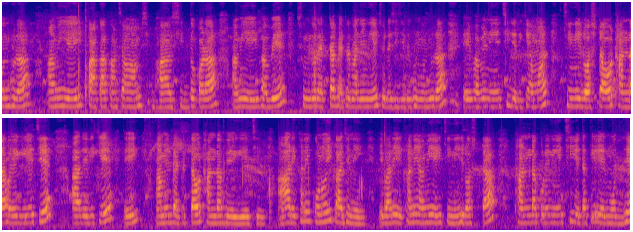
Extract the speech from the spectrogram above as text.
বন্ধুরা আমি এই পাকা কাঁচা আম সিদ্ধ করা, আমি এইভাবে সুন্দর একটা ব্যাটার বানিয়ে নিয়ে চলে এসেছি। দেখুন বন্ধুরা, এইভাবে নিয়েছি। এদিকে আমার চিনির রসটাও ঠান্ডা হয়ে গিয়েছে, আর এদিকে এই আমের ব্যাটারটাও ঠান্ডা হয়ে গিয়েছে। আর এখানে কোনোই কাজ নেই। এবারে এখানে আমি এই চিনির রসটা ঠান্ডা করে নিয়েছি। এটাকে এর মধ্যে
